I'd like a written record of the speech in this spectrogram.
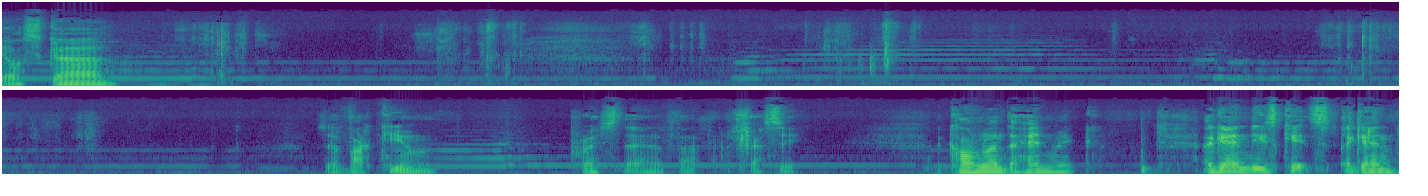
the Oscar. There's a vacuum press there of that chassis. The Konrad, the Henrik. Again, these kits, again,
